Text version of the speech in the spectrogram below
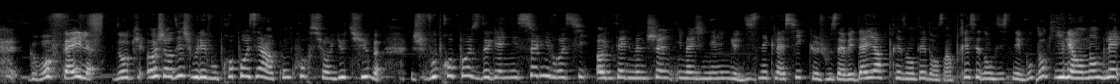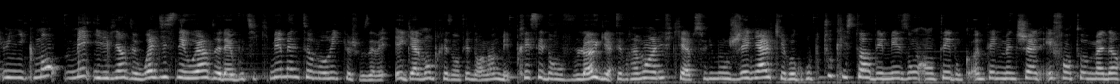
Gros fail Donc aujourd'hui je voulais vous proposer un concours sur YouTube. Je vous propose de gagner ce livre-ci, Haunted Mansion Imagineering Disney Classic, que je vous avais d'ailleurs présenté dans un précédent Disney Book. Donc il est en anglais uniquement, mais il vient de Walt Disney World de la boutique Memento Mori que je vous avais également présenté dans l'un de mes précédents vlogs. C'est vraiment un livre qui est absolument génial, qui regroupe toute l'histoire des maisons hantées, donc Haunted Mansion et Phantom Manor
